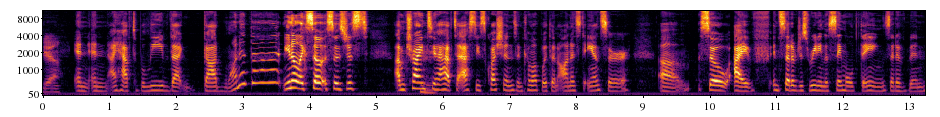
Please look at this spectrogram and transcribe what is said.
Yeah. and and I have to believe that God wanted that. You know, like so so it's just I'm trying to have to ask these questions and come up with an honest answer. Um, so I've instead of just reading the same old things that have been,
